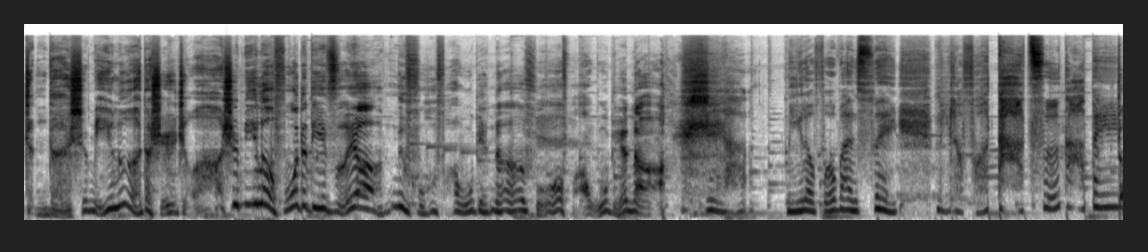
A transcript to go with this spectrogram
真的是弥勒的使者，是弥勒佛的弟子呀！佛法无边呐，佛法无边呐！是啊，弥勒佛万岁！弥勒佛大慈大悲，大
